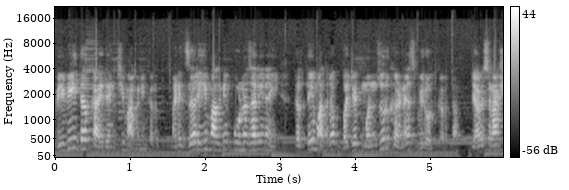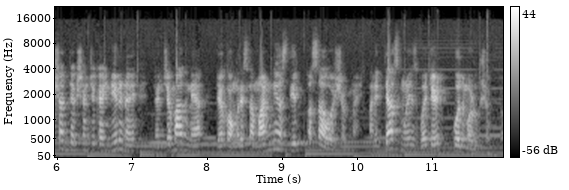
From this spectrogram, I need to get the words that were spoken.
विविध कायद्यांची मागणी करतो. आणि जर ही मागणी पूर्ण झाली नाही तर ते मात्र बजेट मंजूर करण्यास विरोध करतात. यावेळेस राष्ट्राध्यक्षांचे काही निर्णय त्यांच्या मागण्या या काँग्रेसला मान्य असतील असं आवश्यक नाही. आणि त्याचमुळेच बजेट कोलमडू शकतं.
